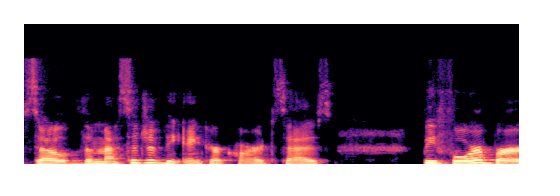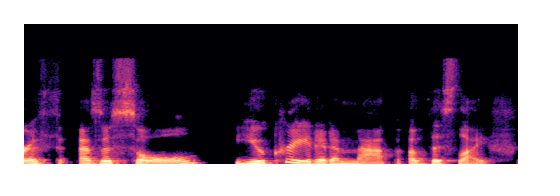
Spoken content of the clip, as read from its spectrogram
so the message of the anchor card says Before birth, as a soul, you created a map of this life.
